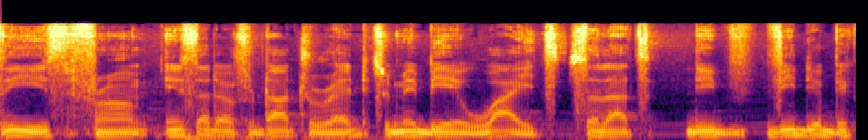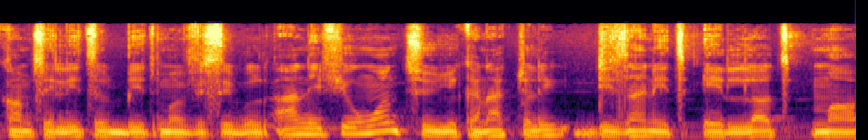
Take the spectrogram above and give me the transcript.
this from instead of that red to maybe a white so that the video becomes a little bit more visible. And if you want to, you can actually design it a lot more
